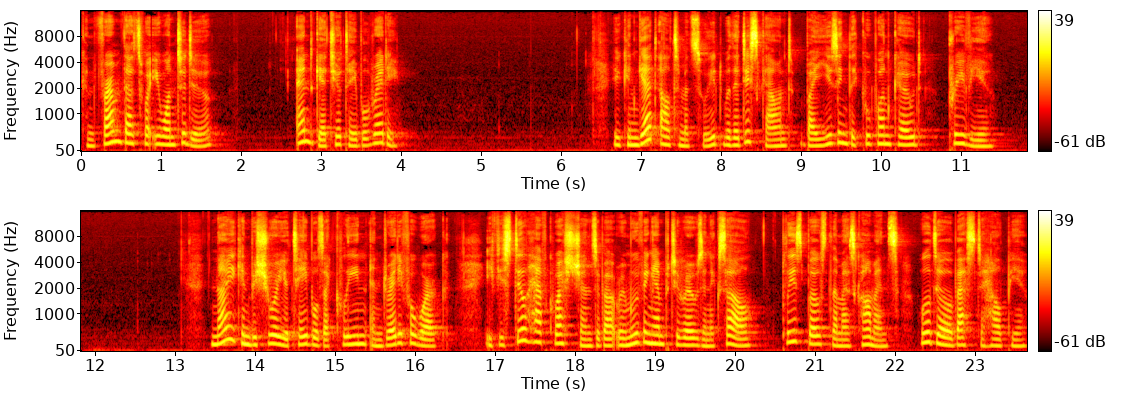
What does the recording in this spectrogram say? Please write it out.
Confirm that's what you want to do and get your table ready. You can get Ultimate Suite with a discount by using the coupon code PREVIEW. Now you can be sure your tables are clean and ready for work. If you still have questions about removing empty rows in Excel, please post them as comments. We'll do our best to help you.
